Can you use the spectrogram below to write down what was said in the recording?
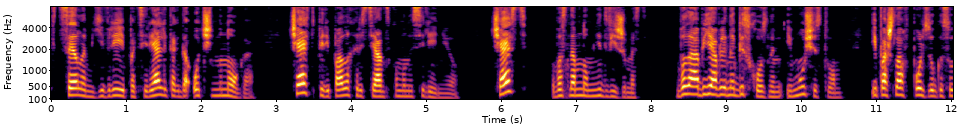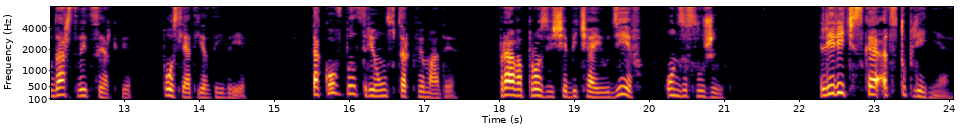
В целом евреи потеряли тогда очень много. Часть перепала христианскому населению, часть, в основном недвижимость, была объявлена бесхозным имуществом и пошла в пользу государства и церкви после отъезда евреев. Таков был триумф Тарквемады. Право прозвища бича иудеев он заслужил. Лирическое отступление.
